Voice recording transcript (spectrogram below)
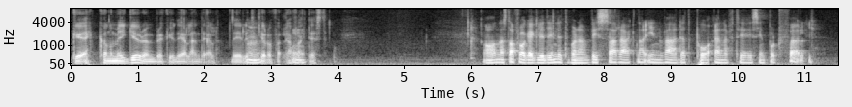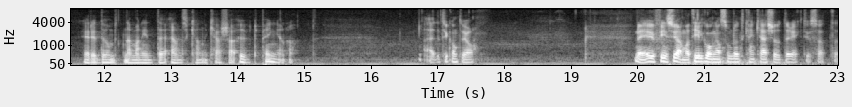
eh, ekonomigurun brukar ju dela en del. Det är lite Mm. kul att följa Mm. faktiskt. Ja, nästa fråga glider in lite på den. här. Vissa räknar in värdet på NFT i sin portfölj. Är det dumt när man inte ens kan casha ut pengarna? Nej det tycker inte jag. Det finns ju andra tillgångar som du inte kan casha ut direkt ju så att eh,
